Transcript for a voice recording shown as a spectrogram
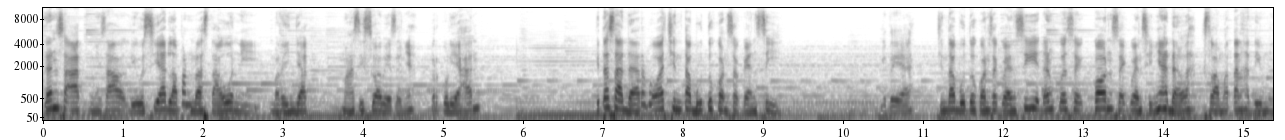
Dan saat misal di usia 18 tahun nih merinjak mahasiswa biasanya perkuliahan kita sadar bahwa cinta butuh konsekuensi gitu ya. Cinta butuh konsekuensi dan konsekuensinya adalah keselamatan hatimu.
